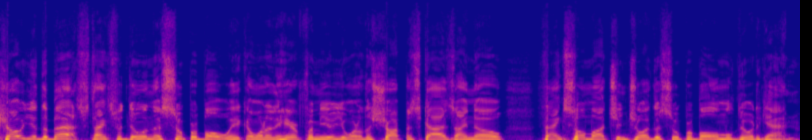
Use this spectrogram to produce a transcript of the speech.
Joe, you're the best. Thanks for doing this Super Bowl week. I wanted to hear from you. You're one of the sharpest guys I know. Thanks so much. Enjoy the Super Bowl, and we'll do it again.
